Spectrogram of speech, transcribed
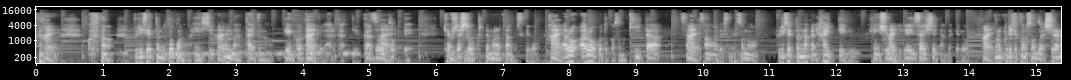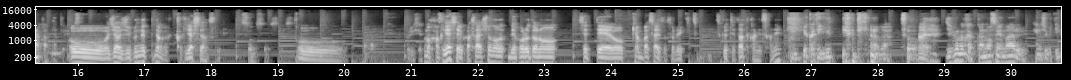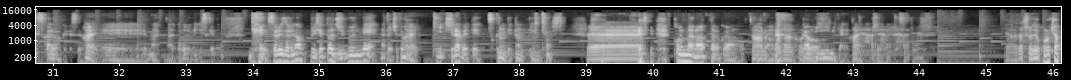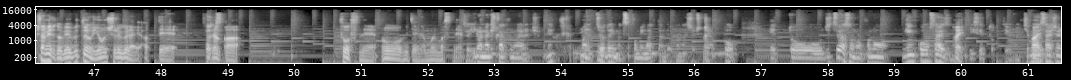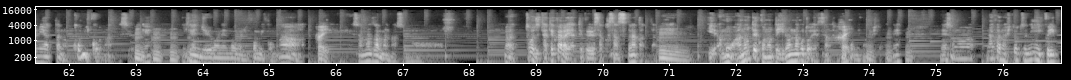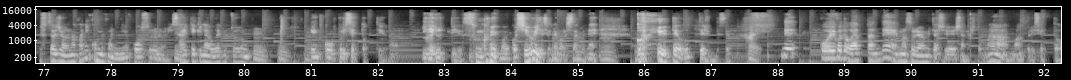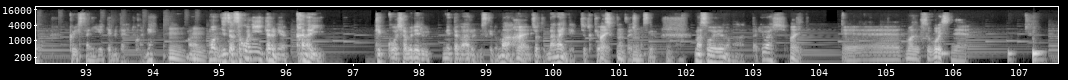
はい。このプリセットのどこの編集、はいどんなタイプの原稿タイプがあるかっていう画像を撮って、キャプチャーして送ってもらったんですけど、はいあ。ろうあろうことかその聞いた作家さんはですね、そのプリセットの中に入っている編集部で連載してたんだけど、はいこ。のプリセットの存在を知らなかったという。おおじゃあ自分でなんか書き出してたんですね。そうそうそうそう。おおだからね、プリセット。まあ書き出してるか、最初のデフォルトの設定をキャンバスサイズをそれで作ってたって感じですかね。っていうかね、言言ってきたのが、そう、はい。自分が書く可能性のある編集部っていくつかあるわけですよ。はいえーまあ、どこでもいいですけど。で、それぞれのプリセットを自分で、なんか一生懸はい調べて作ってたって言ってました。えー、こんなのあったのか。なるほど、なるほど。ガビーンみたいな。はいはいはいはいいや、確かにね、このキャプチャー見ると Webtoon が4種類ぐらいあって、なんか、そうですね、おおみたいな思いますね。いろんな企画があるんでしょうね。確かにね。まあ、ちょうど今、ツッコミがあったんでお話をしちゃうと、えっと、実はその、この原稿サイズのはいリセットっていうのは、一番最初にやったのはコミコなんですようんねう。んうん。2015年頃にコミコが、はい。さまざまなその、まあ、当時、縦からやってくれる作家さん少なかったんで、うん。いや、もうあの手この手いろんなことをやってたんですよ、はい。コミコの人がね。うんうんで、その中の一つに、クリップスタジオの中にコミコに入稿するのに最適なウェブトゥーン原稿プリセットっていうのを入れるっていう、すんごい、もうこれ渋いですよね、この施策ね。こういう手を打ってるんですよ。はい。で、こういうことがあったんで、まあ、それを見た集英者の人が、まあ、プリセットをクリスタに入れてみたりとかね。うんまあ、もう実はそこに至るにはかなり結構喋れるネタがあるんですけど、まあ、はい。ちょっと長いんで、ちょっと今日は割愛しますけど、まあ、そういうのがあったりはします。えー、まあでもすごいですね。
